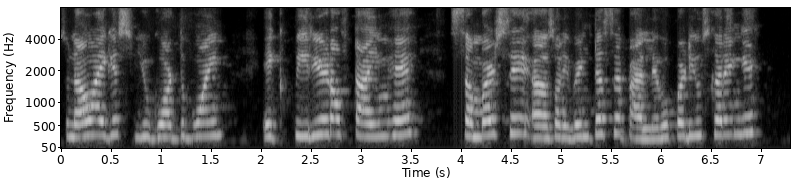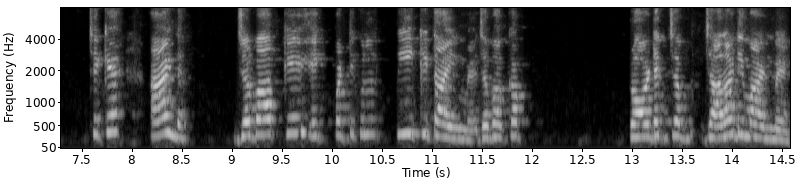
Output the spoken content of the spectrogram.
So now I guess you got the point एक पीरियड ऑफ़ टाइम है समर से सॉरी uh, विंटर से पहले वो प्रोड्यूस करेंगे ठीक है? एंड जब आपके एक पर्टिकुलर पीक टाइम है जब आपका प्रोडक्ट जब ज़्यादा डिमांड में है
